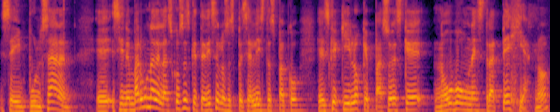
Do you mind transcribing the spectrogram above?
se impulsaran. Eh, sin embargo, una de las cosas que te dicen los especialistas, Paco, es que aquí lo que pasó es que no hubo una estrategia, ¿no?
